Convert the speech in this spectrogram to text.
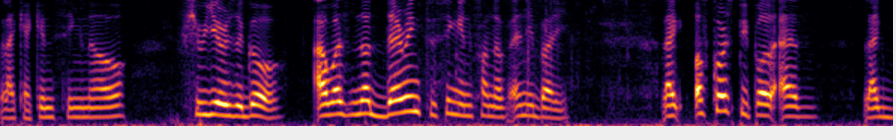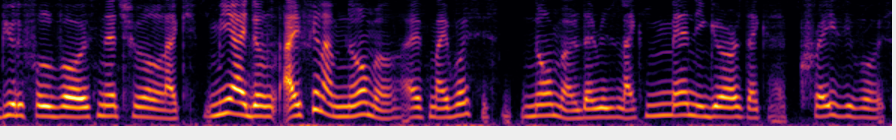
like i can sing now few years ago. I was not daring to sing in front of anybody. Like of course people have like beautiful voice natural like me i don't i feel i'm normal. I have my voice is normal there is like many girls that have crazy voice.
